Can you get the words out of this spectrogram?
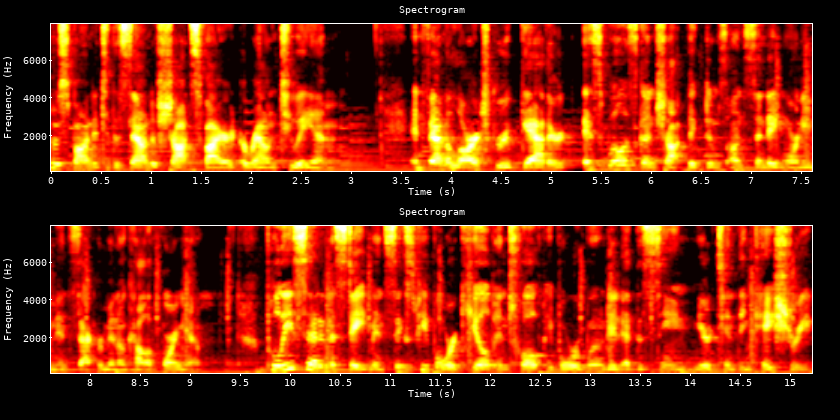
responded to the sound of shots fired around 2 a.m. and found a large group gathered, as well as gunshot victims on Sunday morning in Sacramento, California. Police said in a statement six people were killed and 12 people were wounded at the scene near 10th and K Street.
